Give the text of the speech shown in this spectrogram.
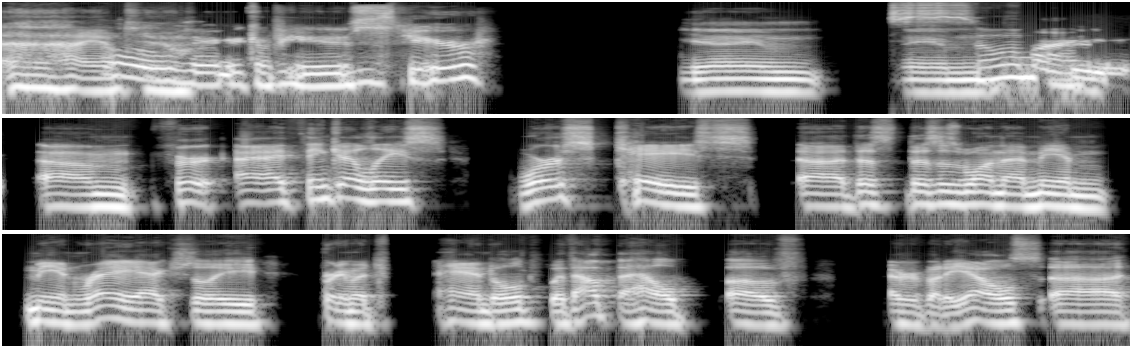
Uh, I am Oh, too. very confused here. Yeah, I am. I am So am I. Um, for I I think at least worst case, uh, this this is one that me and me and Ray actually pretty much handled without the help of everybody else. Uh,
